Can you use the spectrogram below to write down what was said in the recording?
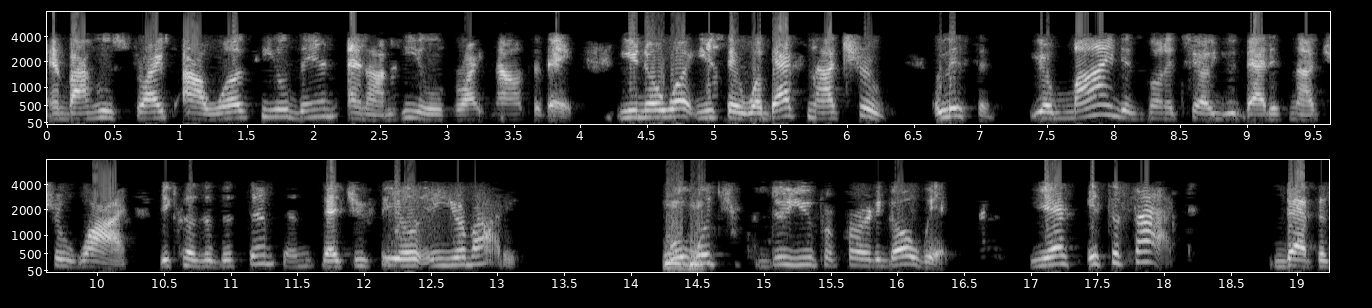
and by whose stripes I was healed then and I'm healed right now today. You know what? You say, well, that's not true. Listen, your mind is going to tell you that it's not true. Why? Because of the symptoms that you feel in your body. Mm-hmm. Well, which do you prefer to go with? Yes, it's a fact that the,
